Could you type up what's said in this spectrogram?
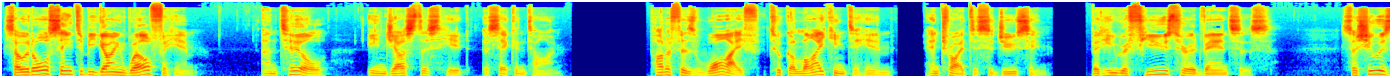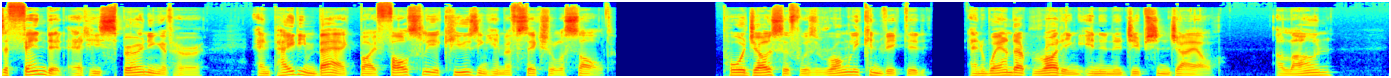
So it all seemed to be going well for him until injustice hit a second time. Potiphar's wife took a liking to him and tried to seduce him, but he refused her advances. So she was offended at his spurning of her and paid him back by falsely accusing him of sexual assault. Poor Joseph was wrongly convicted and wound up rotting in an Egyptian jail, alone,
